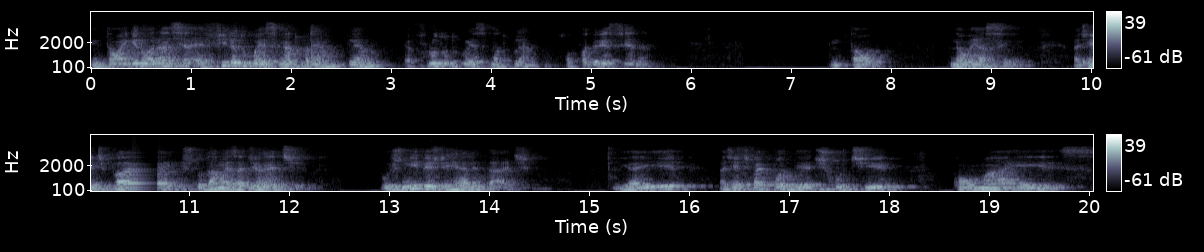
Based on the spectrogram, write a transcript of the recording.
Então a ignorância é filha do conhecimento pleno, é fruto do conhecimento pleno. Só poderia ser, né? Então não é assim. A gente vai estudar mais adiante os níveis de realidade. E aí a gente vai poder discutir com mais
